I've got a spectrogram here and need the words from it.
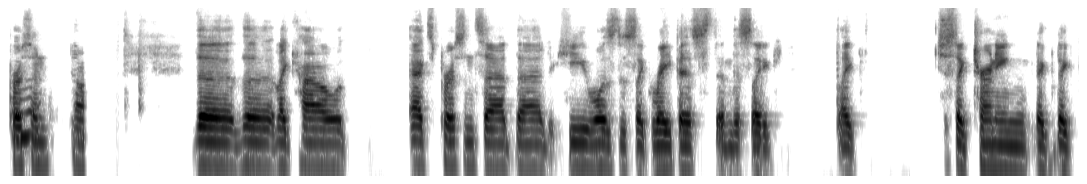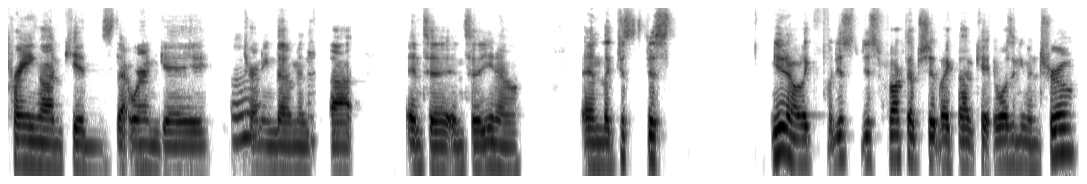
person, uh, the the like how X person said that he was this like rapist and this like like just like turning like like preying on kids that weren't gay Mhm. turning them into that into into you know and like just just you know like just just fucked up shit like that it wasn't even true.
